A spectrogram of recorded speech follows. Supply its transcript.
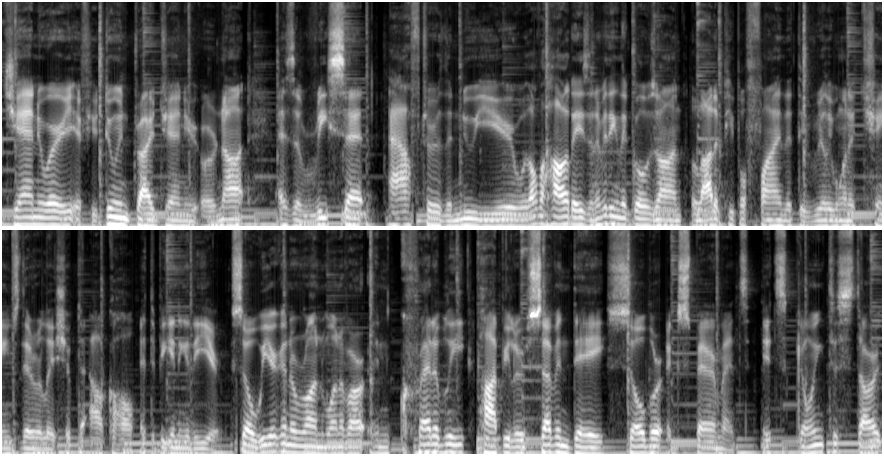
January, if you're doing dry January or not, as a reset after the new year with all the holidays and everything that goes on. A lot of people find that they really want to change their relationship to alcohol at the beginning of the year. So, we are going to run one of our incredibly popular seven day sober experiments. It's going to start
